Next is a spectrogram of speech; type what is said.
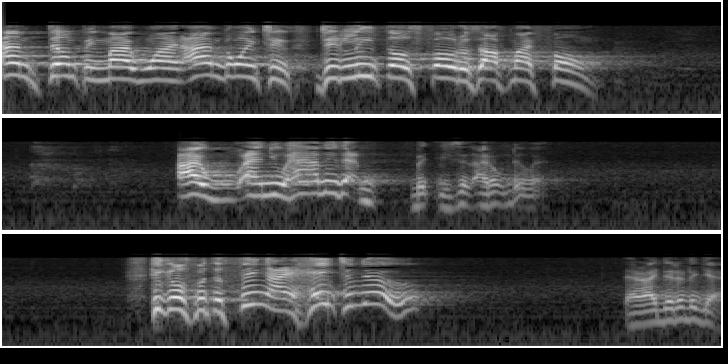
I'm dumping my wine. I'm going to delete those photos off my phone. I, and you have these, but he said, I don't do it. He goes, but the thing I hate to do, there I did it again.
